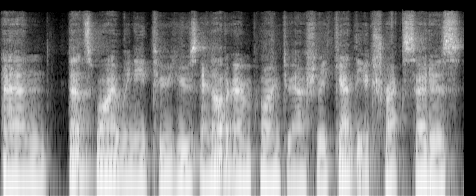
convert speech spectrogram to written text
and that's why we need to use another endpoint to actually get the extract status.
